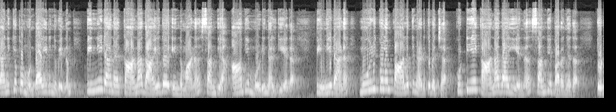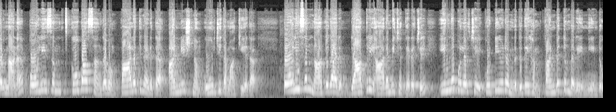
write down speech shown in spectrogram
തനിക്കൊപ്പം ഉണ്ടായിരുന്നുവെന്നും പിന്നീടാണ് കാണാതായത് എന്നുമാണ് സന്ധ്യ ആദ്യം മൊഴി നൽകിയത്. പിന്നീടാണ് മൂഴിക്കുളം പാലത്തിനടുത്ത് വെച്ച് കുട്ടിയെ കാണാതായി എന്ന് സന്ധ്യ പറഞ്ഞത്. തുടർന്നാണ് പോലീസും സ്കൂബ സംഘവും പാലത്തിനടുത്ത് അന്വേഷണം ഊർജിതമാക്കിയത്. പോലീസും നാട്ടുകാരും രാത്രി ആരംഭിച്ച തെരച്ചിൽ ഇന്ന് പുലർച്ചെ കുട്ടിയുടെ മൃതദേഹം കണ്ടെത്തും വരെ നീണ്ടു.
